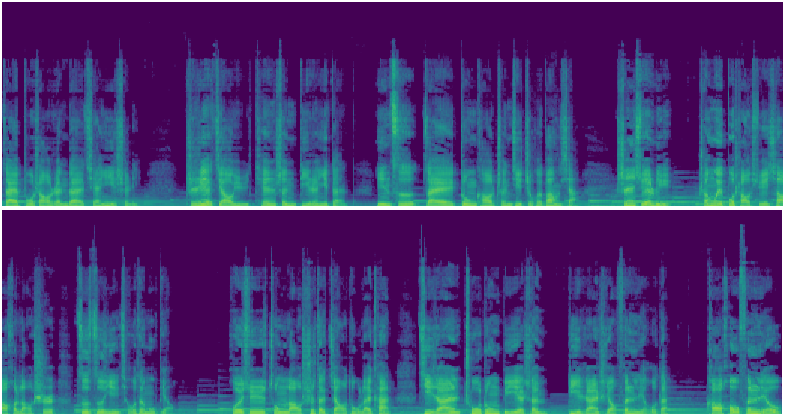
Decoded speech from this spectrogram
在不少人的潜意识里，职业教育天生低人一等，因此在中考成绩指挥棒下，升学率成为不少学校和老师孜孜以求的目标。或许从老师的角度来看，既然初中毕业生必然是要分流的，考后分流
